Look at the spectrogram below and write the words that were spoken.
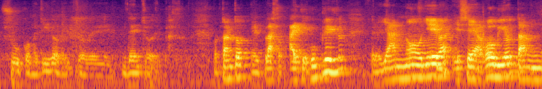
su cometido dentro, de, dentro del plazo. Por tanto, el plazo hay que cumplirlo, pero ya no lleva ese agobio tan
